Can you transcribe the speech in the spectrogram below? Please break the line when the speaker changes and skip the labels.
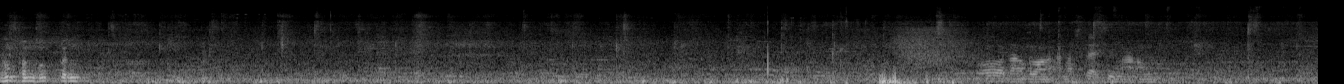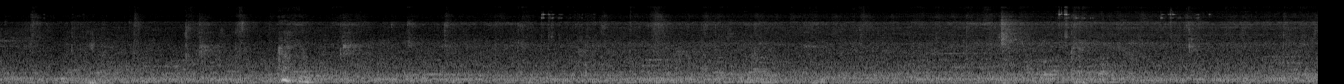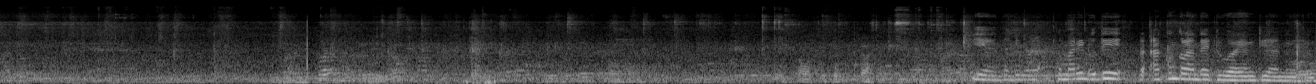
Mubeng-mubeng. Oh, nang ruang anestesi mau.
Iya, tadi kemarin Uti aku ke lantai dua yang dia itu.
